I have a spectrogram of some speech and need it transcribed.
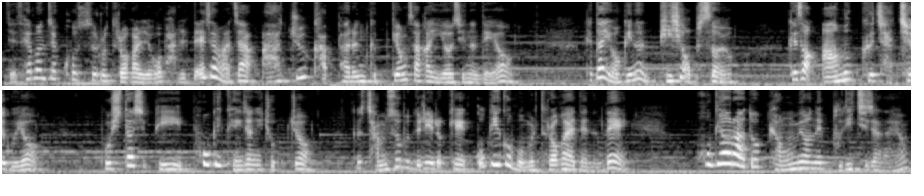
이제 세 번째 코스로 들어가려고 발을 떼자마자 아주 가파른 급경사가 이어지는데요. 게다가 여기는 빛이 없어요. 그래서 암흑 그 자체고요. 보시다시피 폭이 굉장히 좁죠. 그래서 잠수부들이 이렇게 꾸기고 몸을 들어가야 되는데 혹여라도 벽면에 부딪히잖아요.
